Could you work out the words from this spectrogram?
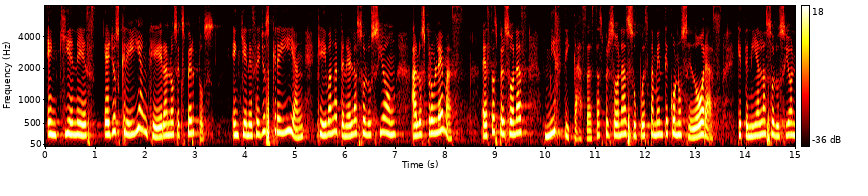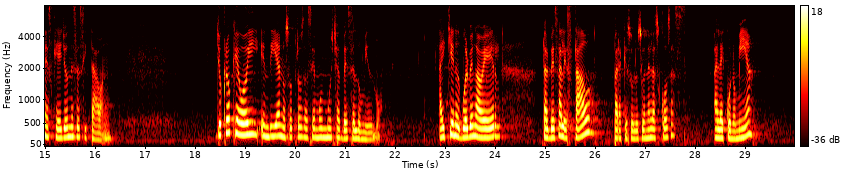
en quienes ellos creían que eran los expertos, en quienes ellos creían que iban a tener la solución a los problemas. A estas personas místicas, a estas personas supuestamente conocedoras que tenían las soluciones que ellos necesitaban. Yo creo que hoy en día nosotros hacemos muchas veces lo mismo. Hay quienes vuelven a ver tal vez al Estado para que solucione las cosas, a la economía,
